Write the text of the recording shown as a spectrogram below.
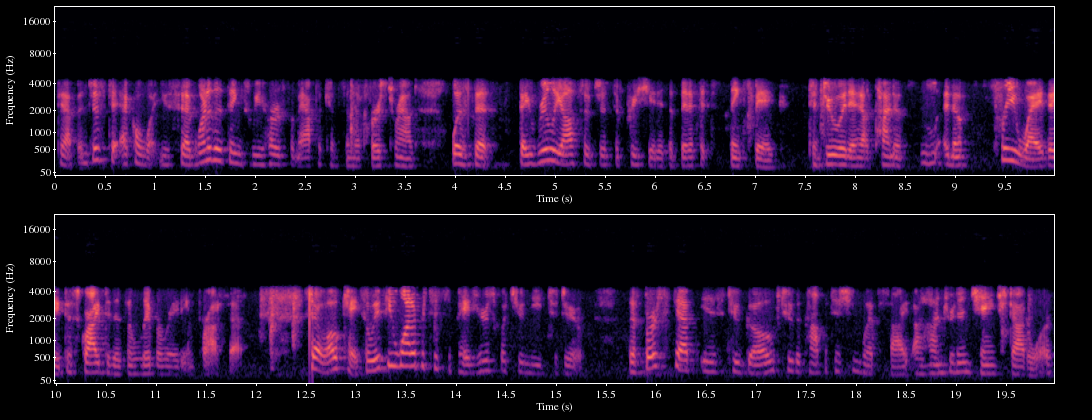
step. And just to echo what you said, one of the things we heard from applicants in the first round was that they really also just appreciated the benefit to think big, to do it in a kind of in a free way. They described it as a liberating process. So, okay, so if you want to participate, here's what you need to do. The first step is to go to the competition website, 100andchange.org,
